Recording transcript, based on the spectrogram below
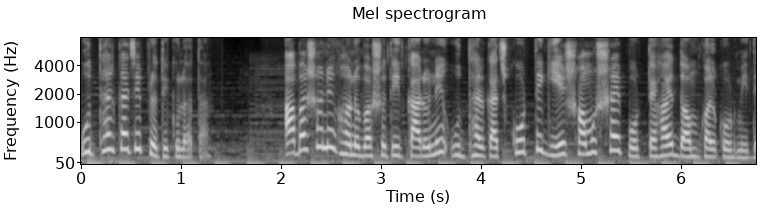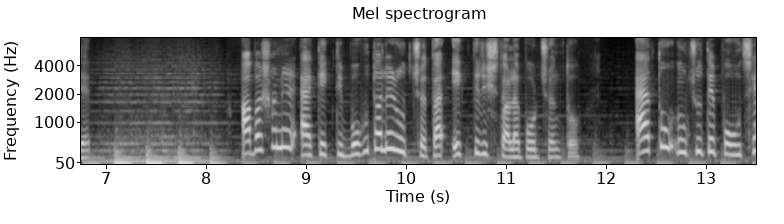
উদ্ধার কাজে প্রতিকূলতা। আবাসনে ঘনবসতির কারণে উদ্ধার কাজ করতে গিয়ে সমস্যায় পড়তে হয় দমকল কর্মীদের। আবাসনের এক একটি বহুতলের উচ্চতা একত্রিশ তলা পর্যন্ত। এত উঁচুতে পৌঁছে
